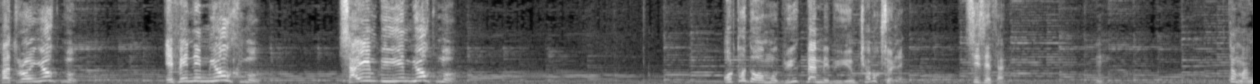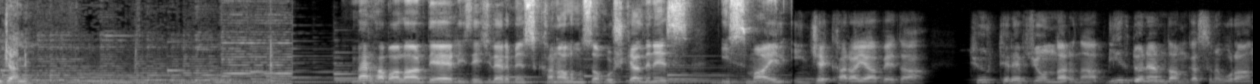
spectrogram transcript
Patron yok mu? Efendim yok mu? Sayın büyüğüm yok mu? Orta Doğu mu büyük ben mi büyüğüm çabuk söyle. Siz efendim. Tamam canım. Merhabalar değerli izleyicilerimiz kanalımıza hoş geldiniz. İsmail İncekara'ya veda. Türk televizyonlarına bir dönem damgasını vuran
